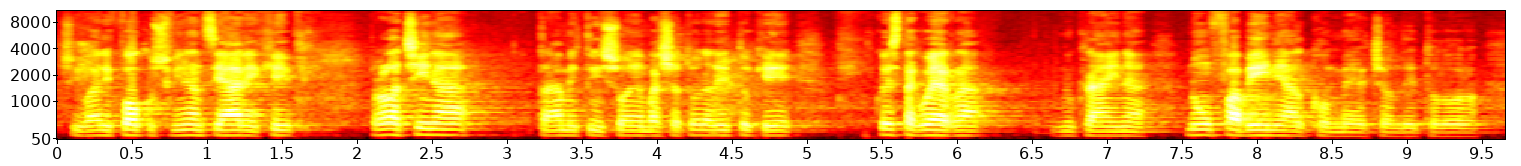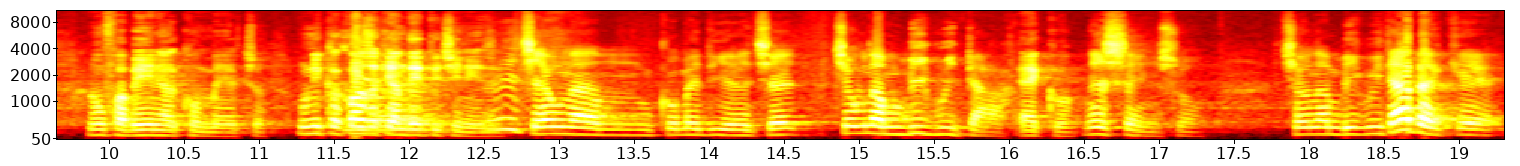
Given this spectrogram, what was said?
sui vari focus finanziari è che però la Cina tramite i suoi ambasciatori ha detto che questa guerra in Ucraina non fa bene al commercio, hanno detto loro, non fa bene al commercio. L'unica cosa che hanno detto i cinesi. C'è una, come dire, c'è un'ambiguità, ecco. nel senso, c'è un'ambiguità perché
